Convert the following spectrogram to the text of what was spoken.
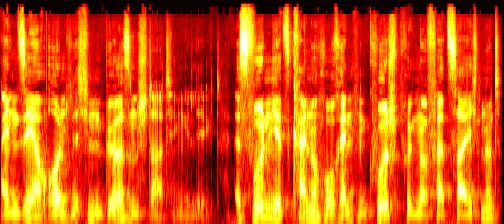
einen sehr ordentlichen Börsenstart hingelegt. Es wurden jetzt keine horrenden Kurssprünge verzeichnet,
